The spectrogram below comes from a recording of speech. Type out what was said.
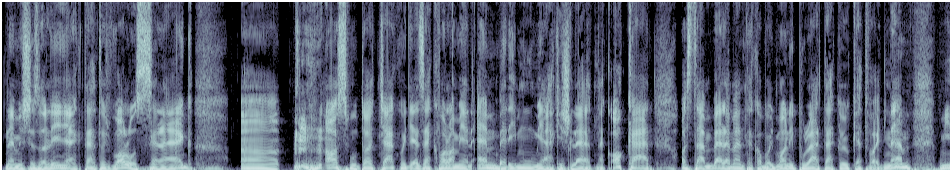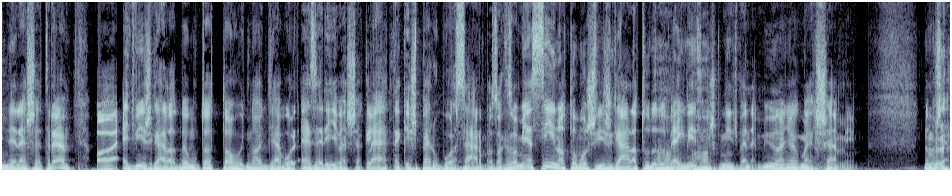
nem is ez a lényeg, tehát hogy valószínűleg azt mutatják, hogy ezek valamilyen emberi múmiák is lehetnek akár, aztán belementek abba, hogy manipulálták őket, vagy nem. Minden esetre egy vizsgálat bemutatta, hogy nagyjából ezer évesek lehetnek, és Peruból származnak. Ez valamilyen szénatomos vizsgálat, tudod, hogy megnézik, és nincs benne műanyag, meg semmi. Na most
